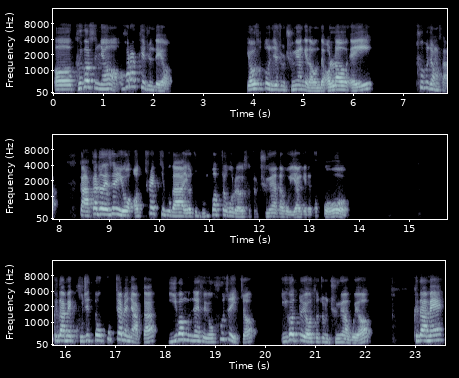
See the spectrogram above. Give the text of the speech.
어 그것은요 허락해 준대요. 여기서 또 이제 좀 중요한 게 나오는데 allow A 투부정사. 그러니까 아까 전에 선생님 요 attractive가 이거 좀 문법적으로 여기서 좀 중요하다고 이야기를 했고 그 다음에 굳이 또 꼽자면요 아까 2번 문장에서 요 whose 있죠 이것도 여기서 좀 중요하고요 그 다음에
